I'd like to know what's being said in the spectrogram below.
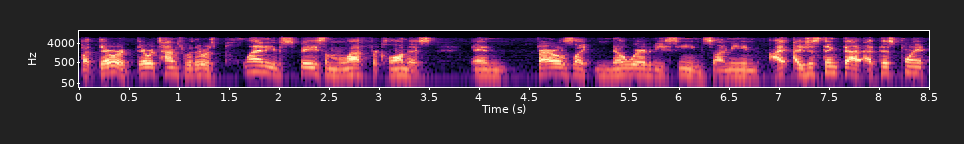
but there were there were times where there was plenty of space on the left for Columbus, and Farrell's like nowhere to be seen. So I mean, I, I just think that at this point,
